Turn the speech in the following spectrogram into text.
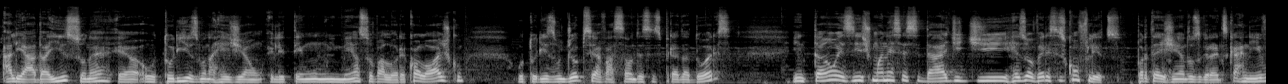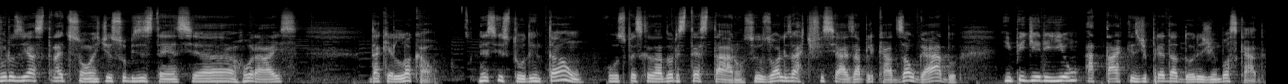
Aliado a isso, né, é, o turismo na região ele tem um imenso valor ecológico, o turismo de observação desses predadores, então existe uma necessidade de resolver esses conflitos, protegendo os grandes carnívoros e as tradições de subsistência rurais daquele local. Nesse estudo, então, os pesquisadores testaram se os olhos artificiais aplicados ao gado impediriam ataques de predadores de emboscada.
